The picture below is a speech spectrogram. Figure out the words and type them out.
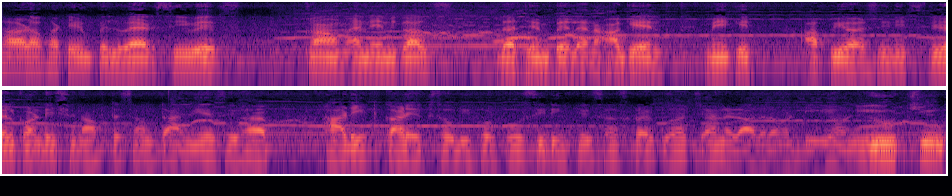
heard of a temple where sea waves come and engulf the temple and again make it appears in its real condition after some time. Yes, you have heard it correct. So before proceeding, please subscribe to our channel Radharaman TV on YouTube.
